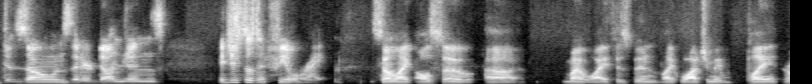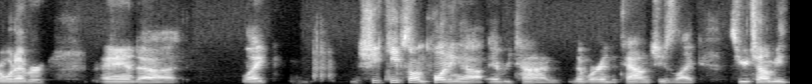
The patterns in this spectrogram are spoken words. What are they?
d- zones that are dungeons. It just doesn't feel right. So like also uh my wife has been like watching me play it or whatever. And uh like she keeps on pointing out every time that we're in the town. She's like so you're telling me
